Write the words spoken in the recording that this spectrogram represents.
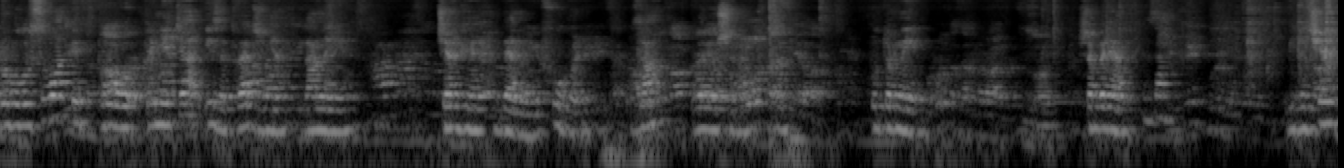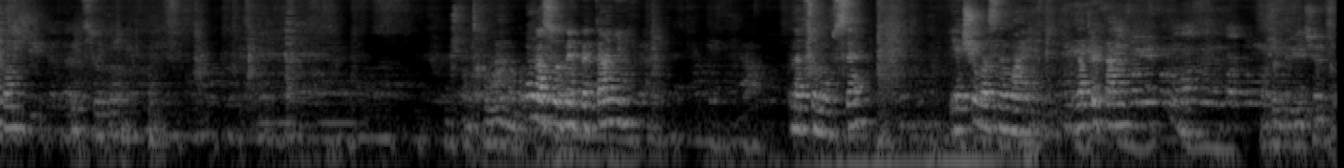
проголосувати про прийняття і затвердження даної черги денної. Фуголь за Волошина. За. Хуторний. Шабарян. За. Біліченко відсутній. Одне питання. На цьому все. Якщо у вас немає запитань, Може Біліченко?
